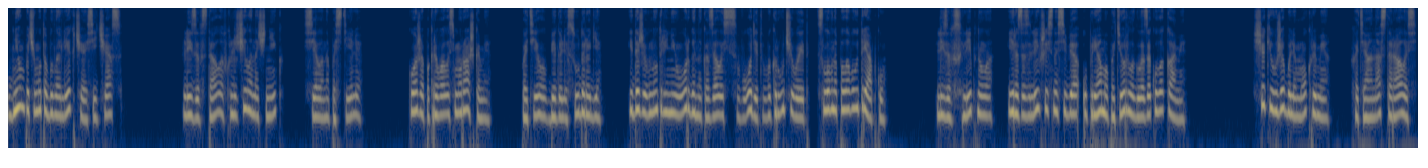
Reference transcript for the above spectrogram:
Днем почему-то было легче, а сейчас... Лиза встала, включила ночник, села на постели. Кожа покрывалась мурашками, по телу бегали судороги, и даже внутренние органы, казалось, сводит, выкручивает, словно половую тряпку. Лиза всхлипнула и, разозлившись на себя, упрямо потерла глаза кулаками. Щеки уже были мокрыми, хотя она старалась,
